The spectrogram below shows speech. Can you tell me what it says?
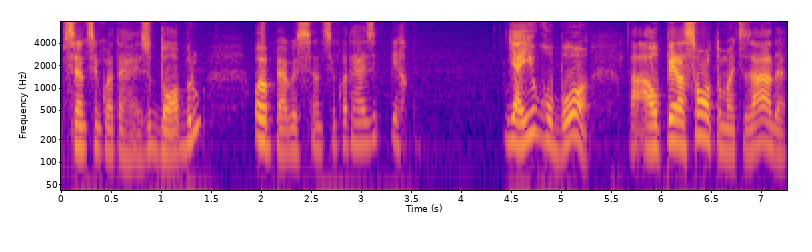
150 reais e dobro, ou eu pego esses 150 reais e perco. E aí o robô, a, a operação automatizada,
